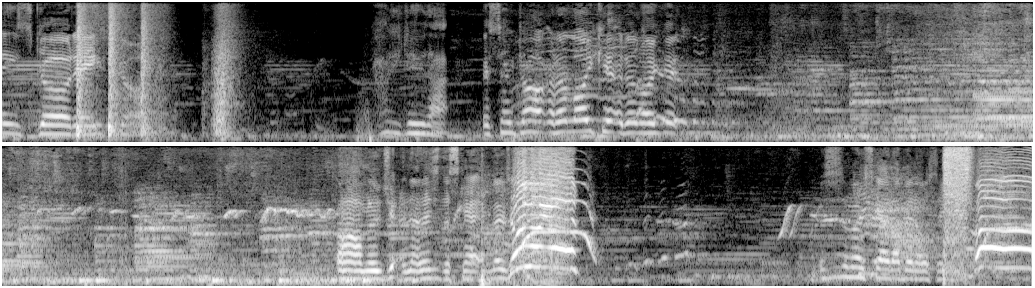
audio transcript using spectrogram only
he's good. He's good. How do you do that? It's so dark. I don't like it. I don't like it. Oh, I'm legit. No, this is the scare. Oh my god! This is the most scared I've been all season. Oh!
